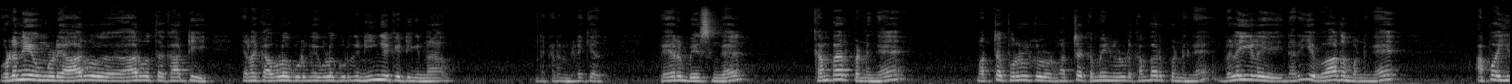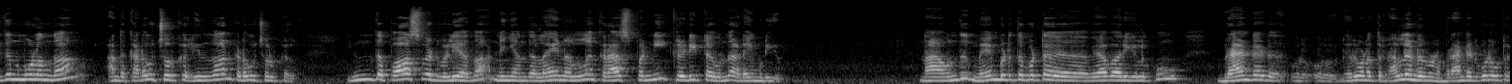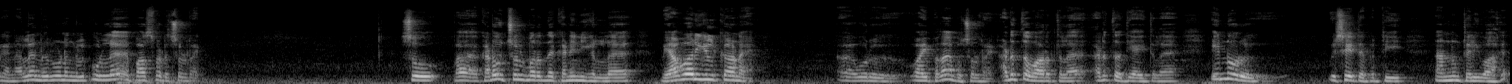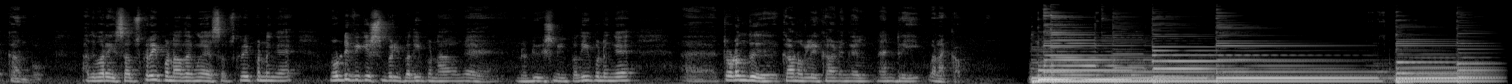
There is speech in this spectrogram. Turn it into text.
உடனே உங்களுடைய ஆர்வ ஆர்வத்தை காட்டி எனக்கு அவ்வளோ கொடுங்க இவ்வளோ கொடுங்க நீங்கள் கேட்டிங்கன்னா இந்த கடன் கிடைக்காது. பேரும் பேசுங்க கம்பேர் பண்ணுங்கள் மற்ற பொருட்களோட மற்ற கம்பெனிகளோட கம்பேர் பண்ணுங்கள் விலைகளை நிறைய விவாதம் பண்ணுங்கள் அப்போ இதன் மூலம்தான் அந்த கடவுச்சொற்கள் இதுதான் கடவுச்சொற்கள். இந்த பாஸ்வேர்டு வழியாக தான் நீங்கள் அந்த லைன் எல்லாம் கிராஸ் பண்ணி கிரெடிட்டை வந்து அடைய முடியும். நான் வந்து மேம்படுத்தப்பட்ட வியாபாரிகளுக்கும் பிராண்டட் ஒரு ஒரு நிறுவனத்துக்கு நல்ல நிறுவனம் பிராண்டட் கூட விட்டுருங்க நல்ல நிறுவனங்களுக்கும் உள்ள பாஸ்வேர்டை சொல்கிறேன் ஸோ ப கடவுச்சொல் மருந்த கணினிகளில் வியாபாரிகளுக்கான ஒரு வாய்ப்பை தான் இப்போ சொல்கிறேன் அடுத்த வாரத்தில் அடுத்த அத்தியாயத்தில் இன்னொரு விஷயத்தை பற்றி நான் இன்னும் தெளிவாக காண்போம். அதுவரை சப்ஸ்கிரைப் பண்ணாதவங்க சப்ஸ்கிரைப் பண்ணுங்கள் நோட்டிஃபிகேஷன் படி பதிவு பண்ணாங்க நோட்டிஃபிகேஷனில் பதிவு பண்ணுங்கள் தொடர்ந்து காணொலியை காணுங்கள். நன்றி வணக்கம்.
